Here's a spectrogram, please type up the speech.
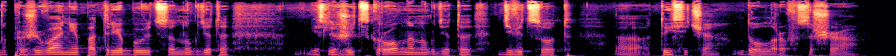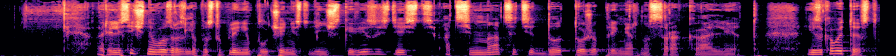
На проживание потребуется, ну, где-то, если жить скромно, ну, где-то 900 э, тысяч долларов США. Реалистичный возраст для поступления и получения студенческой визы здесь от 17 до тоже примерно 40 лет. Языковой тест.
